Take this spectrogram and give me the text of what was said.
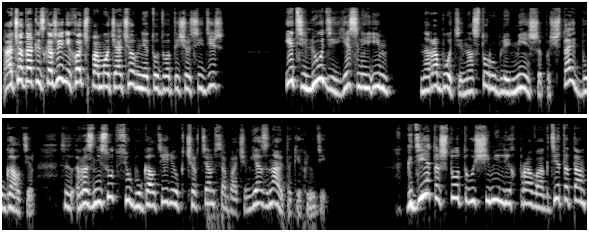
А что так и скажи, не хочешь помочь? А что мне тут вот еще сидишь? Эти люди, если им на работе на 100 рублей меньше посчитает бухгалтер, разнесут всю бухгалтерию к чертям собачьим. Я знаю таких людей. Где-то что-то ущемили их права, где-то там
